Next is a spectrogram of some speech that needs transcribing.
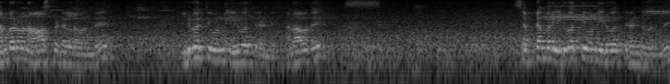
நம்பர் ஒன் ஹாஸ்பிட்டலில் வந்து இருபத்தி ஒன்று இருபத்தி ரெண்டு. அதாவது செப்டம்பர் இருபத்தி ஒன்று இருபத்தி ரெண்டு வந்து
